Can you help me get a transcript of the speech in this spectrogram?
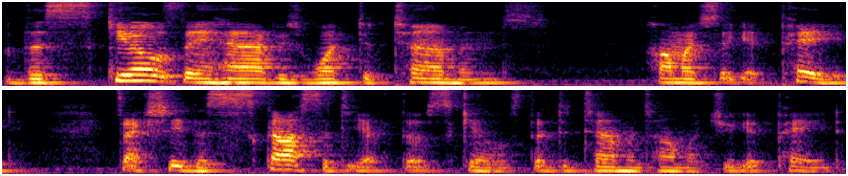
the skills they have is what determines how much they get paid. It's actually the scarcity of those skills that determines how much you get paid.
